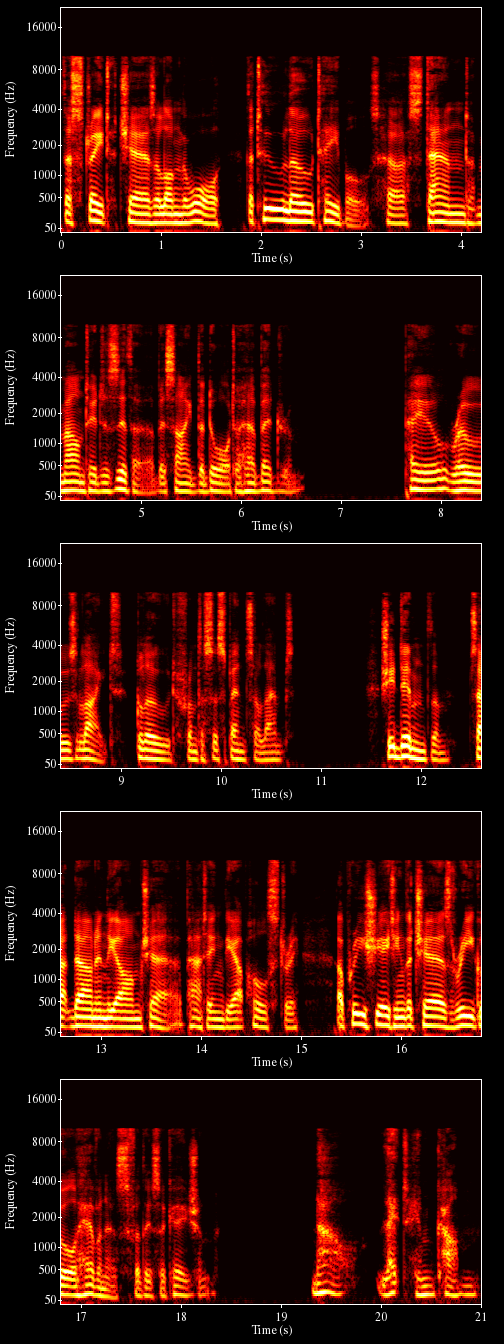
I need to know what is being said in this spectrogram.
the straight chairs along the wall, the two low tables, her stand-mounted zither beside the door to her bedroom. Pale rose light glowed from the suspensor lamps. She dimmed them, sat down in the armchair, patting the upholstery, appreciating the chair's regal heaviness for this occasion. Now let him come,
